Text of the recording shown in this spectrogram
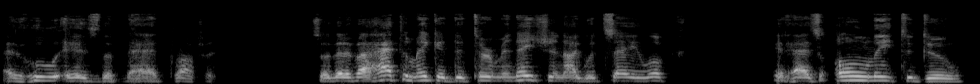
and who is the bad prophet. So that if I had to make a determination, I would say, look, it has only to do,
